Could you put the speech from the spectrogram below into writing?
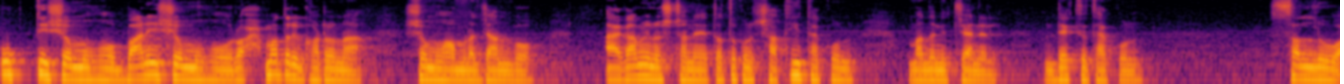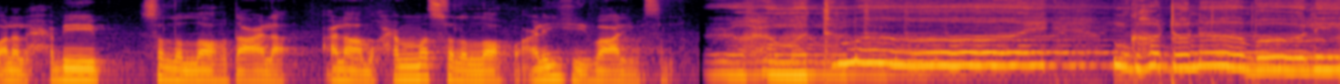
উক্তিসমূহ, বাণীসমূহ, রহমতের ঘটনা সমূহ আমরা জানব। আগামী অনুষ্ঠানে ততক্ষণ সাথেই থাকুন মাদানী চ্যানেল। দেখতে থাকুন। সাল্লু আলাল হাবিব সাল্লাহ তালা আলা মুহাম্মদ সাল্লাহ আলিহি ওয়া আলি ওসাল্লাম ঘটনা বলি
